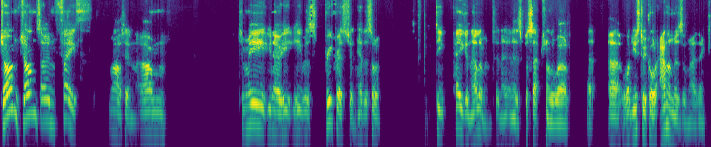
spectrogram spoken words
John, John's own faith, Martin. Um, to me, you know, he, he was pre-Christian. He had this sort of deep pagan element in, in his perception of the world. Uh, uh, what used to be called animism, I think,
